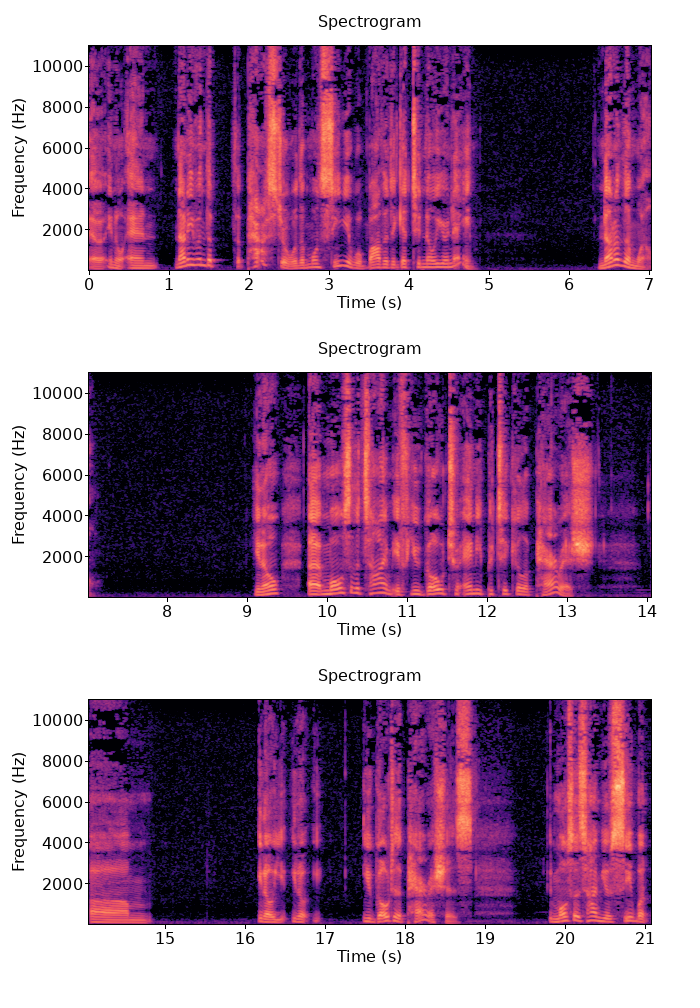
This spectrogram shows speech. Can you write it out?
uh, you know, and not even the, the pastor or the monsignor will bother to get to know your name. None of them will. You know, uh, most of the time, if you go to any particular parish, um, you know, you, you know, you, go to the parishes. Most of the time, you'll see what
